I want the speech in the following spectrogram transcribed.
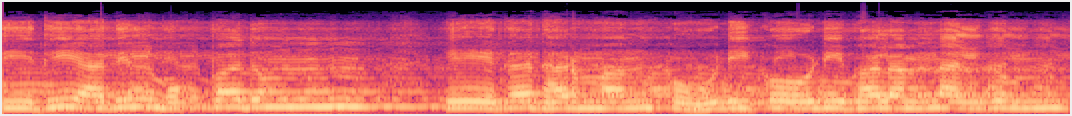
തിഥി അതിൽ മുപ്പതും. ഏകധർമ്മം കോടി കോടി ഫലം നൽകും.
